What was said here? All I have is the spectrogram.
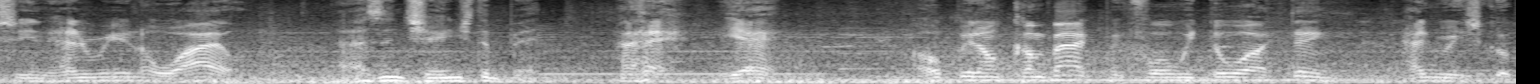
Seen Henry in a while. Hasn't changed a bit. Hey, yeah. I hope he don't come back before we do our thing. Henry's good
